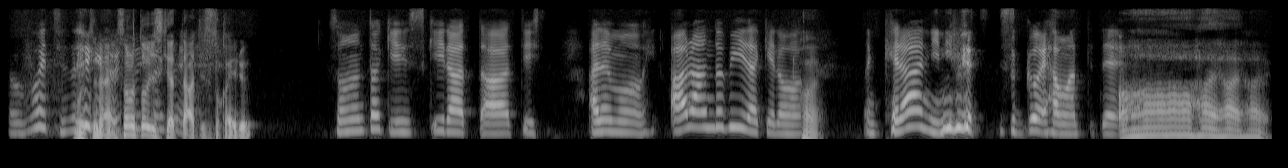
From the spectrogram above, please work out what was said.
覚えてない覚えてない？その当時好きだったアあーティストとかいる？その時好きだったアーティスト。あでも R&B だけど、はい。ケラーニにめっすっごいハマっててああ、はいはいはい。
